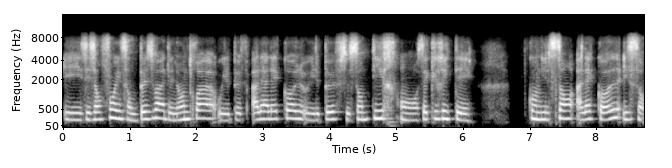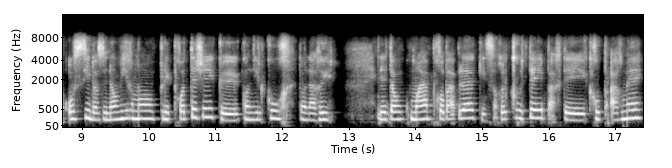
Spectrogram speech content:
Et ces enfants, ils ont besoin d'un endroit où ils peuvent aller à l'école, où ils peuvent se sentir en sécurité. Quand ils sont à l'école, ils sont aussi dans un environnement plus protégé que quand ils courent dans la rue. Il est donc moins probable qu'ils sont recrutés par des groupes armés.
